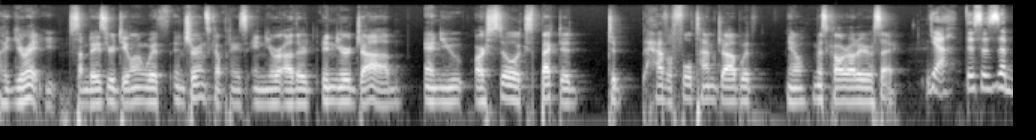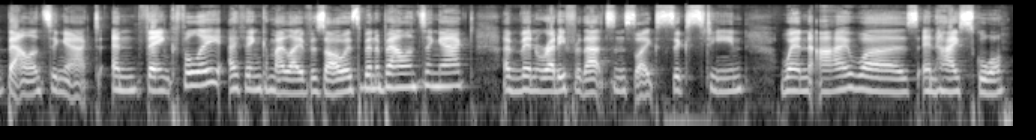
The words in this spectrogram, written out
like you're right. You, some days you're dealing with insurance companies in your other in your job, and you are still expected to have a full time job with you know Miss Colorado USA. Yeah, this is a balancing act. And thankfully, I think my life has always been a balancing act. I've been ready for that since like 16. When I was in high school,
